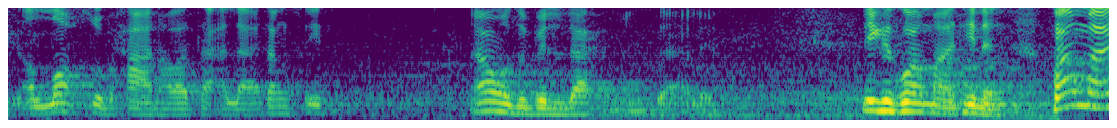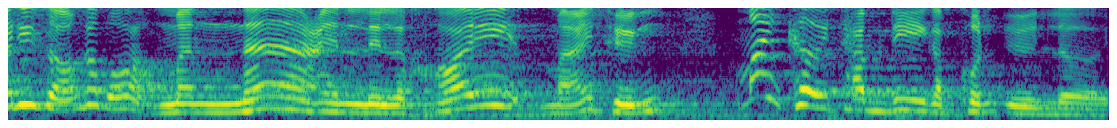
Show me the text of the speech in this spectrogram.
ธอัลลอฮ์ سبحانه และ تعالى ทั้งสิ้นอาอุบิลลาฮิมินซาลินี่คือความหมายที่หนึ่ง ความหมายที่สองเขาบอกว่ามันน่าอินลิลคอยหมายถึง ไม่เคยทำดีกับคนอื่นเลย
